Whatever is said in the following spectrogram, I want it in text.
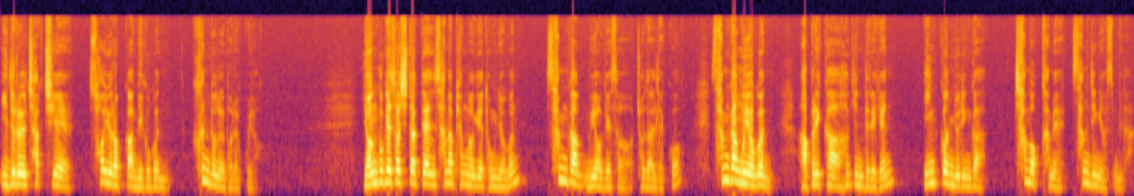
이들을 착취해 서유럽과 미국은 큰 돈을 벌었고요. 영국에서 시작된 산업혁명의 동력은 삼각무역에서 조달됐고 삼각무역은 아프리카 흑인들에겐 인권 유린과 참혹함의 상징이었습니다.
